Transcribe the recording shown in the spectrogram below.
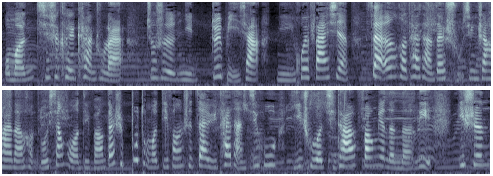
我们其实可以看出来，就是你对比一下，你会发现塞恩和泰坦在属性伤害呢很多相同的地方，但是不同的地方是在于泰坦几乎移除了其他方面的能力，一身。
